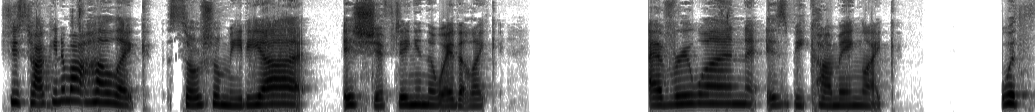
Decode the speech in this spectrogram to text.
she's talking about how like social media is shifting in the way that like everyone is becoming like with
